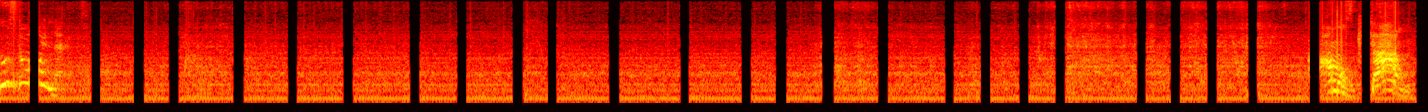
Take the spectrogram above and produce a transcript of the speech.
Who's doing that? I almost got him.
